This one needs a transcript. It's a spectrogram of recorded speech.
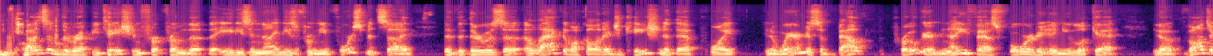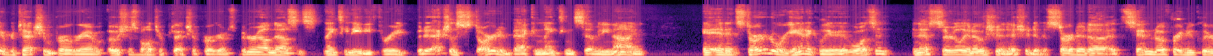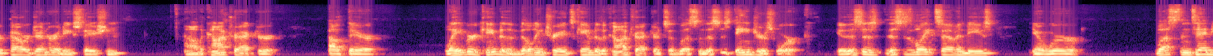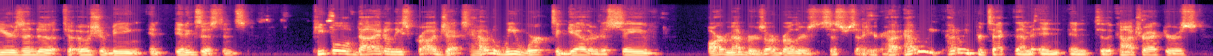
because of the reputation for, from the, the 80s and 90s and from the enforcement side that, that there was a, a, lack of, I'll call it education at that point and awareness about the program. Now you fast forward and you look at, you know, voluntary protection program, OSHA's voluntary protection program has been around now since 1983, but it actually started back in 1979 and it started organically. It wasn't necessarily an OSHA initiative. It started uh, at the San Onofre Nuclear Power Generating Station uh, the contractor out there, labor came to them, building trades came to the contractor and said, "Listen, this is dangerous work. You know, this is this is the late '70s. You know, we're less than 10 years into to OSHA being in, in existence. People have died on these projects. How do we work together to save our members, our brothers and sisters out here? How, how do we how do we protect them? And and to the contractors'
